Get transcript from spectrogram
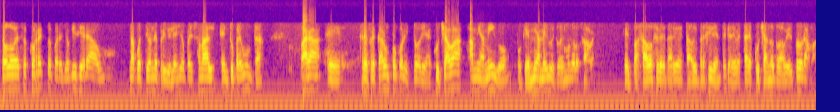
Todo eso es correcto, pero yo quisiera una cuestión de privilegio personal en tu pregunta para eh, refrescar un poco la historia. Escuchaba a mi amigo, porque es mi amigo y todo el mundo lo sabe, el pasado secretario de Estado y presidente, que debe estar escuchando todavía el programa,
